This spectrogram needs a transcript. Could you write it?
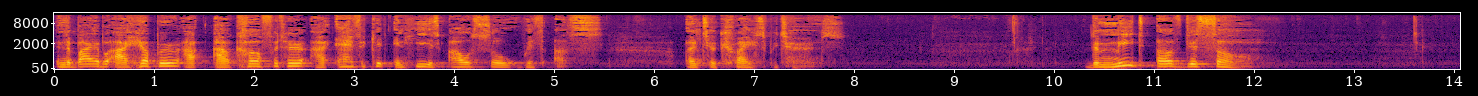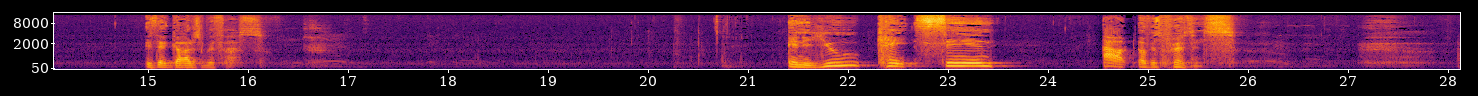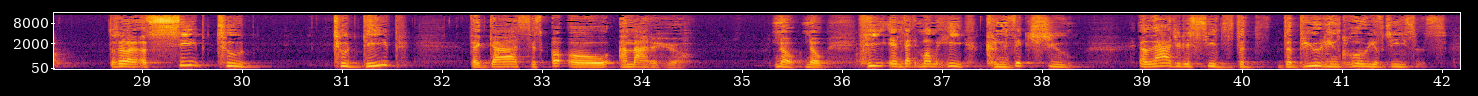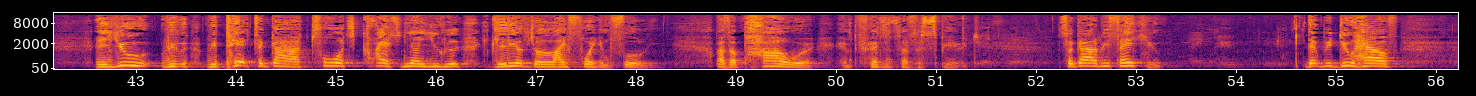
in the Bible, our helper, our, our comforter, our advocate, and he is also with us until Christ returns. The meat of this song is that God is with us. And you can't sin out of his presence. There's like a seep too, too deep that God says, uh oh, I'm out of here. No, no. He, in that moment, he convicts you, allows you to see the, the beauty and glory of Jesus and you re- repent to God towards Christ, now you live your life for Him fully by the power and presence of the Spirit. So, God, we thank you, that we do have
